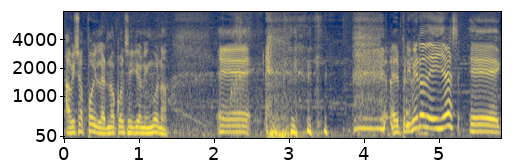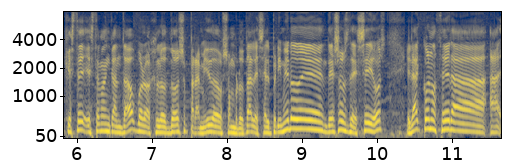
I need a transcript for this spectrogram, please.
aviso spoiler, no consiguió ninguno. Eh, el primero de ellas, eh, que este, este me ha encantado, bueno, es que los dos para mí dos son brutales. El primero de, de esos deseos era conocer a, a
